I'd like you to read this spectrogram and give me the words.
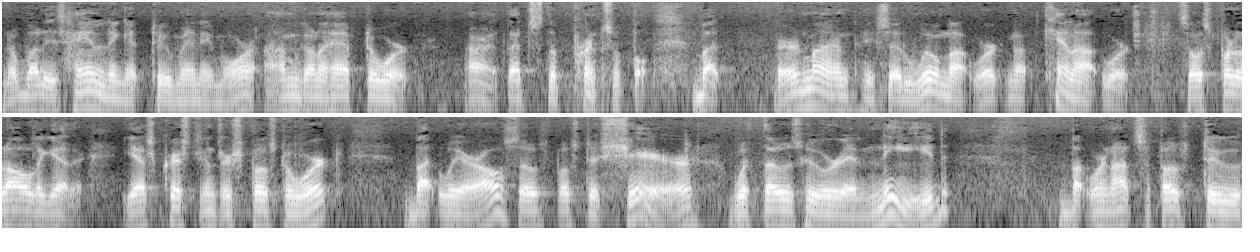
Nobody's handing it to me anymore. I'm going to have to work. All right, that's the principle. But bear in mind, he said will not work, not cannot work. So let's put it all together. Yes, Christians are supposed to work, but we are also supposed to share with those who are in need, but we're not supposed to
